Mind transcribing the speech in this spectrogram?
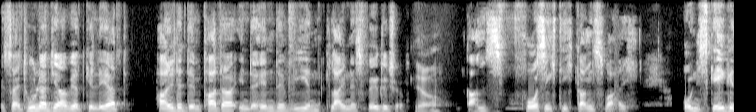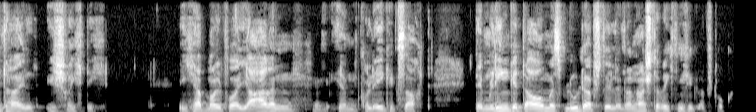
Seit 100 Jahren wird gelehrt, halte den Putter in der Hände wie ein kleines Vögelchen. Ja. Ganz vorsichtig, ganz weich. Und das Gegenteil ist richtig. Ich habe mal vor Jahren Ihrem Kollege gesagt, dem linke Daumen das Blut abstelle, dann hast du richtige Griffdruck.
